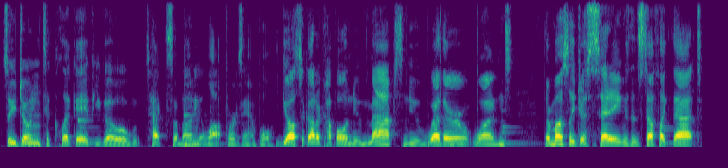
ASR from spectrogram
so you don't need to click it if you go text somebody a lot, for example. You also got a couple of new maps, new weather ones. They're mostly just settings and stuff like that,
